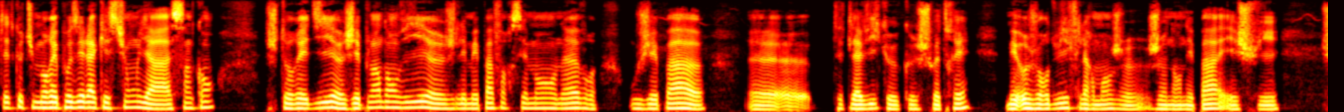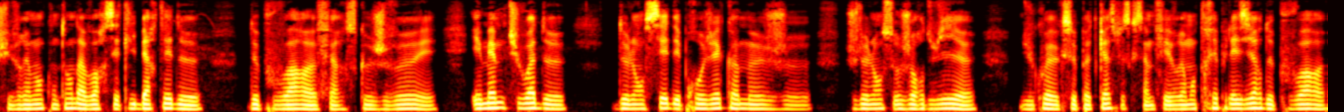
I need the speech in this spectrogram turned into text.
Peut-être que tu m'aurais posé la question il y a cinq ans. Je t'aurais dit, j'ai plein d'envies, euh, je les mets pas forcément en œuvre ou j'ai pas peut-être la vie que, que je souhaiterais. Mais aujourd'hui, clairement, je, je n'en ai pas et je suis, je suis vraiment content d'avoir cette liberté de, de pouvoir faire ce que je veux et, et même, tu vois, de, de lancer des projets comme je, je le lance aujourd'hui du coup avec ce podcast parce que ça me fait vraiment très plaisir de pouvoir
